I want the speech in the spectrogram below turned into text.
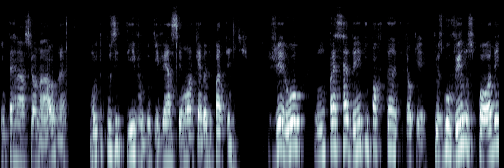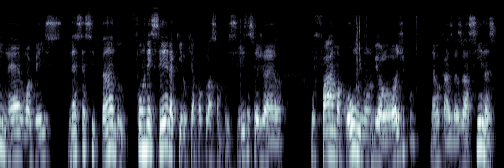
internacional, né, muito positivo do que vem a ser uma quebra de patente. Gerou um precedente importante, que é o quê? Que os governos podem, né, uma vez necessitando fornecer aquilo que a população precisa, seja ela um fármaco ou um imunobiológico, né, no caso das vacinas,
